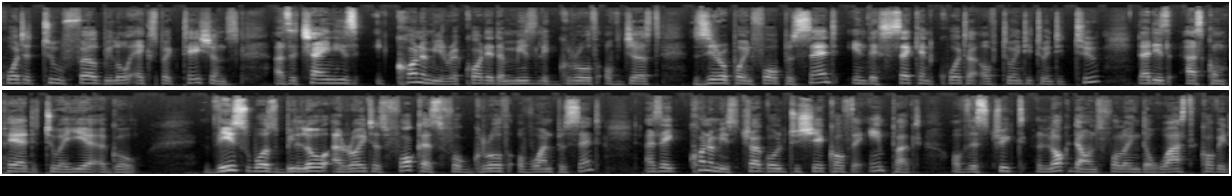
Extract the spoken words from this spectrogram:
quarter two fell below expectations as the Chinese economy recorded a measly growth of just 0.4% in the second quarter of 2022, that is, as compared to a year ago. This was below a Reuters forecast for growth of 1% as the economy struggled to shake off the impact of the strict lockdowns following the worst COVID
